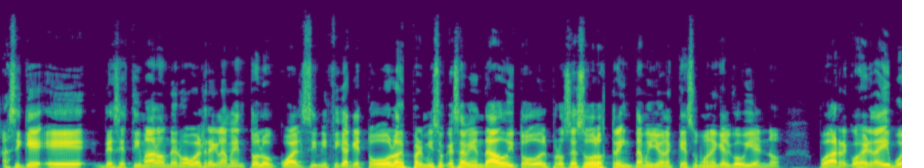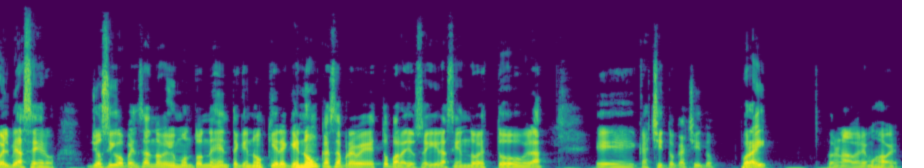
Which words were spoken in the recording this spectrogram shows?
Así que eh, desestimaron de nuevo el reglamento, lo cual significa que todos los permisos que se habían dado y todo el proceso de los 30 millones que supone que el gobierno pueda recoger de ahí vuelve a cero. Yo sigo pensando que hay un montón de gente que no quiere que nunca se apruebe esto para ellos seguir haciendo esto, ¿verdad? cachito, cachito, por ahí. Pero nada, veremos a ver.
